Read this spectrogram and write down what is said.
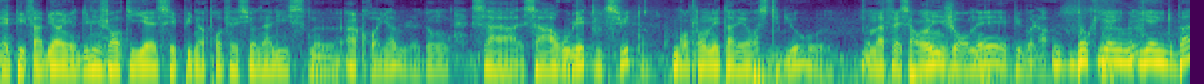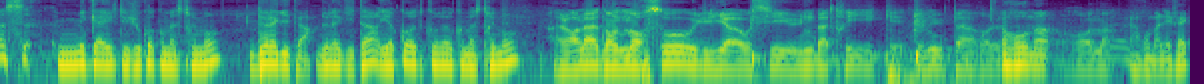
Et puis Fabien est d'une gentillesse et puis d'un professionnalisme euh, incroyable. Donc ça, ça a roulé tout de suite. Quand on est allé en studio, euh, on a fait ça en une journée et puis voilà. Donc il y, a une, il y a une basse. Michael, tu joues quoi comme instrument? De la guitare. De la guitare. Il y a quoi comme instrument? Alors là, dans le morceau, il y a aussi une batterie qui est tenue par euh, Romain. Romain. Romain Lévesque,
